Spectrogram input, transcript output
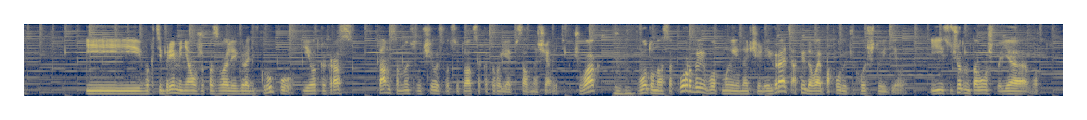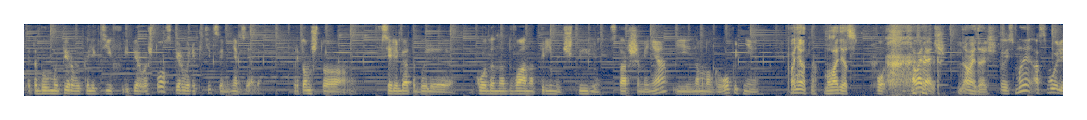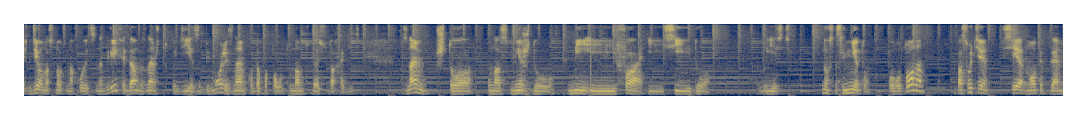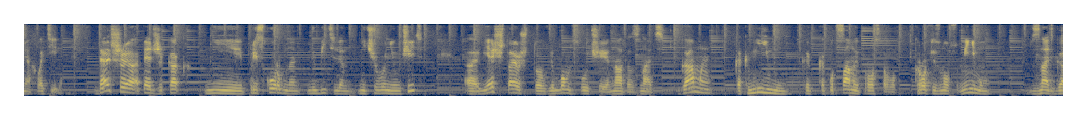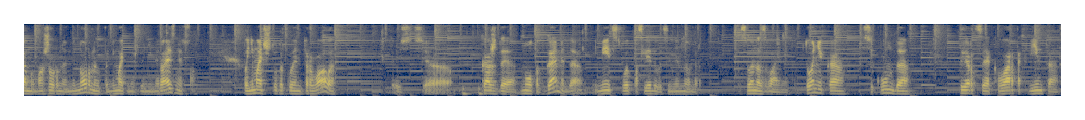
и в октябре меня уже позвали играть в группу, и вот как раз там со мной случилась вот ситуация, которую я описал в начале. Типа, чувак, угу. вот у нас аккорды, вот мы начали играть, а ты давай по ходу что хочешь, что и делай. И с учетом того, что я вот это был мой первый коллектив и первое что, с первой репетиции меня взяли. При том, что все ребята были года на два, на три, на четыре старше меня и намного опытнее. Понятно, молодец. Вот, давай дальше. Давай дальше. То есть мы освоились, где у нас нота находится на грифе, да, мы знаем, что такое диеза бемоли, знаем, куда по полутонам туда-сюда ходить. Знаем, что у нас между ми и фа и си и до как бы есть, ну, в смысле, нету полутона. По сути, все ноты в гамме охватили. Дальше, опять же, как не прискорбно любителям ничего не учить, э, я считаю, что в любом случае надо знать гаммы, как минимум, как, как вот самый просто вот кровь из носу, минимум знать гаммы мажорную, минорную, понимать между ними разницу, понимать, что такое интервалы, то есть э, каждая нота в гамме, да, имеет свой последовательный номер, свое название. Тоника, секунда, терция, кварта, квинта,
